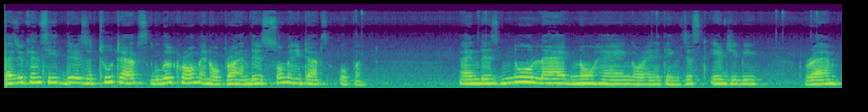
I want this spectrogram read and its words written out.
As you can see there's a two tabs Google Chrome and Opera and there's so many tabs open. And there's no lag no hang or anything just 8 GB RAM.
